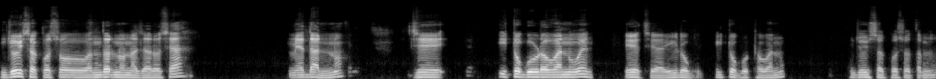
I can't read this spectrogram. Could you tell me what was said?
જોઈ શકો છો અંદરનો નજારો છે આ મેદાનનો. જે ઈટો ગોળવવાનું હોય ને, એ છે આ ઈડો, ઈટો ગોઠવવાનું. જોઈ શકો છો તમે,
